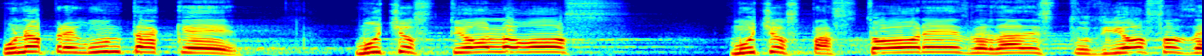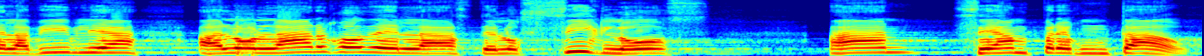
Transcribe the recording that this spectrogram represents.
una pregunta que muchos teólogos, muchos pastores, ¿verdad? Estudiosos de la Biblia a lo largo de, las, de los siglos han, se han preguntado.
